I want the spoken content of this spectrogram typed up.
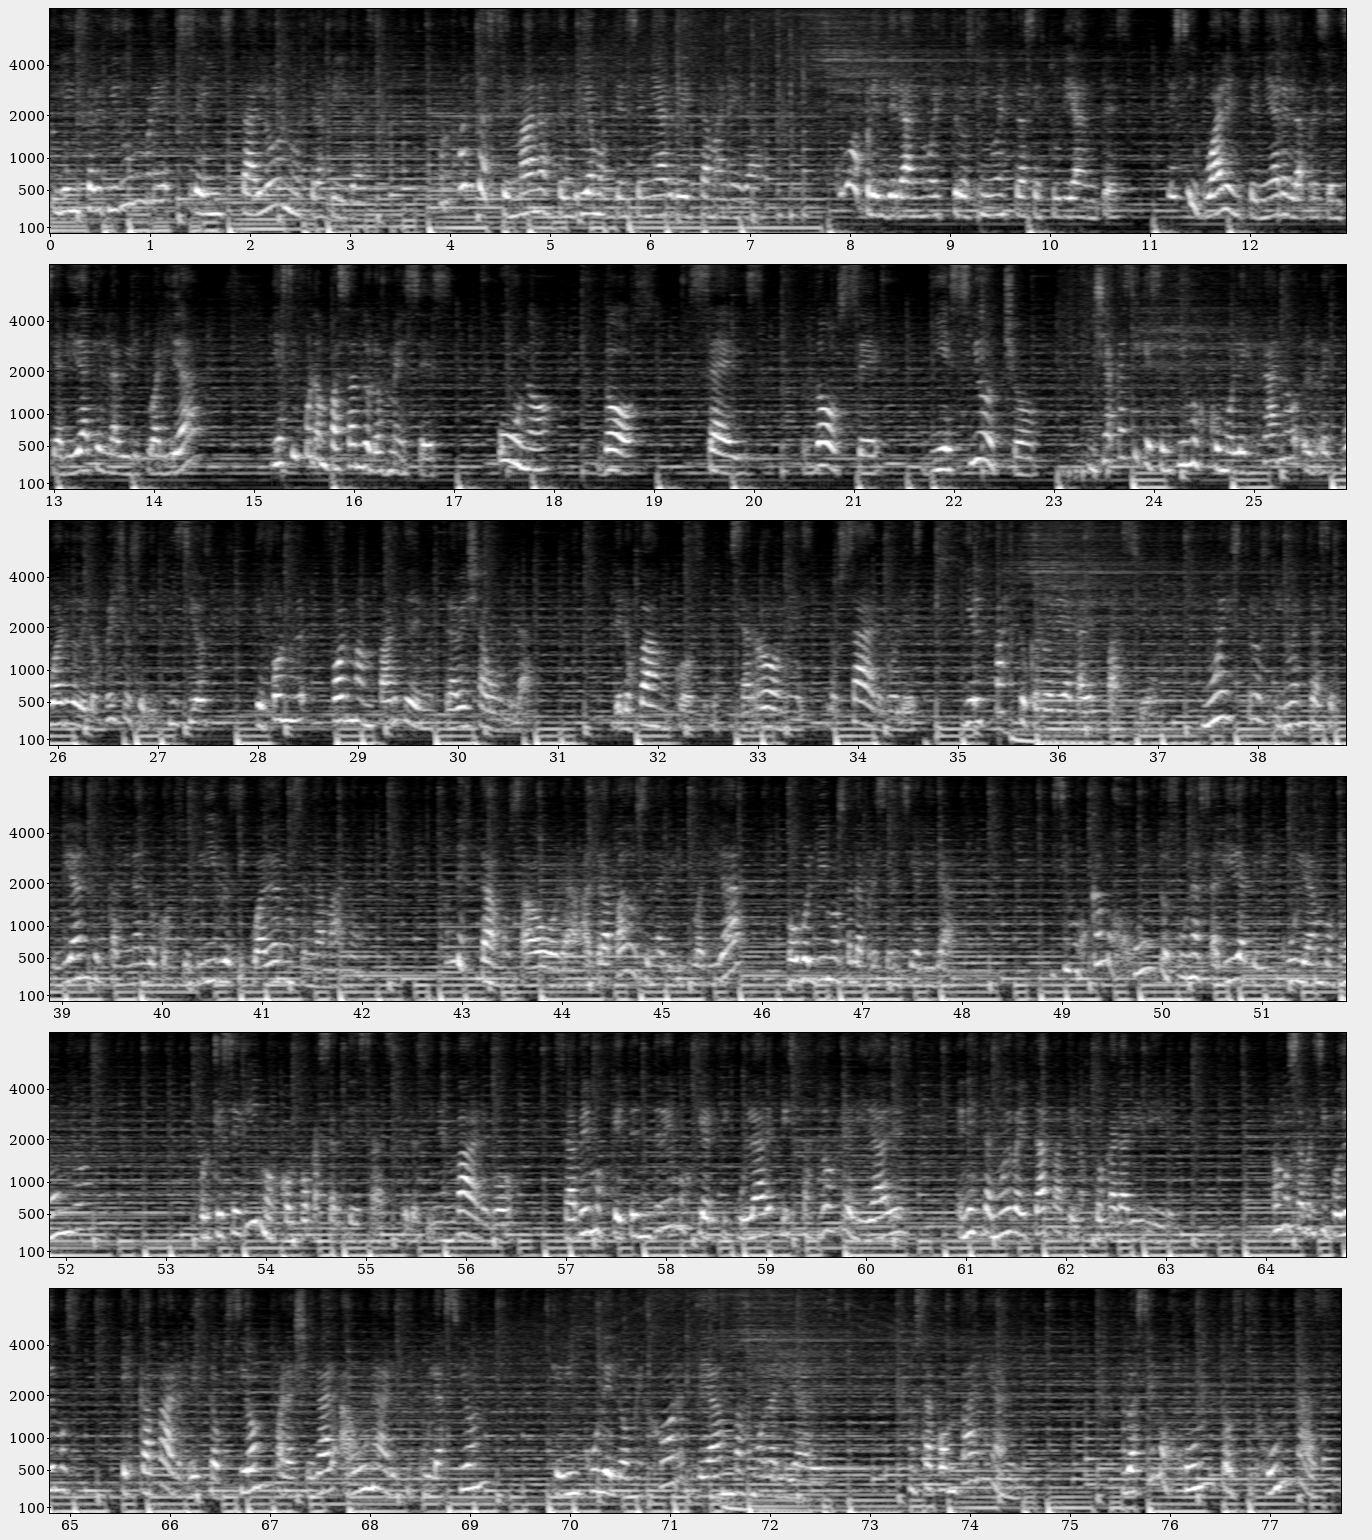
Y la incertidumbre se instaló en nuestras vidas. ¿Por cuántas semanas tendríamos que enseñar de esta manera? ¿Cómo aprenderán nuestros y nuestras estudiantes? ¿Es igual enseñar en la presencialidad que en la virtualidad? Y así fueron pasando los meses. 1, 2, 6, 12, 18 y ya casi que sentimos como lejano el recuerdo de los bellos edificios que forman parte de nuestra bella urla, de los bancos, los pizarrones, los árboles y el pasto que rodea cada espacio, nuestros y nuestras estudiantes caminando con sus libros y cuadernos en la mano. ¿Dónde estamos ahora? ¿Atrapados en la virtualidad o volvimos a la presencialidad? ¿Y si buscamos juntos una salida que vincule ambos mundos? Porque seguimos con pocas certezas, pero sin embargo, sabemos que tendremos que articular estas dos realidades en esta nueva etapa que nos tocará vivir. Vamos a ver si podemos escapar de esta opción para llegar a una articulación que vincule lo mejor de ambas modalidades. ¿Nos acompañan? ¿Lo hacemos juntos y juntas?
